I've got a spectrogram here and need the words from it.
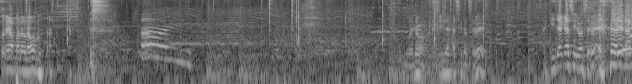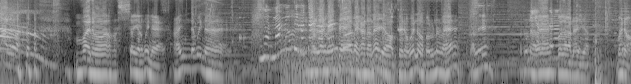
Voy a poner una bomba. Ya casi no se ve. Aquí ya casi no se ve. ¡He ganado! Bueno, soy el winner. I'm the winner. Normalmente no tarda Normalmente tanto. me ganan ellos, pero bueno, por una vez, ¿vale? Por una Mira, vez puedo ganar yo. Bueno,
